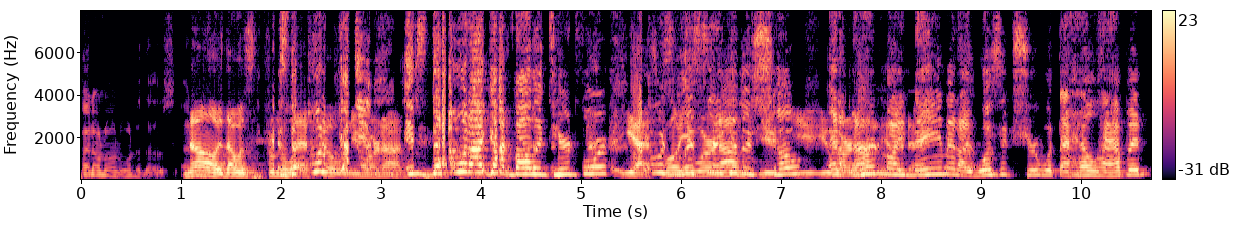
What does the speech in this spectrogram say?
I don't own one of those. No, know. that was from the Is that last show when you weren't on. Is that what I got volunteered for? Yes, I was well, listening on. to the You- show you- you and I on heard my day. name and I wasn't sure what the hell happened.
